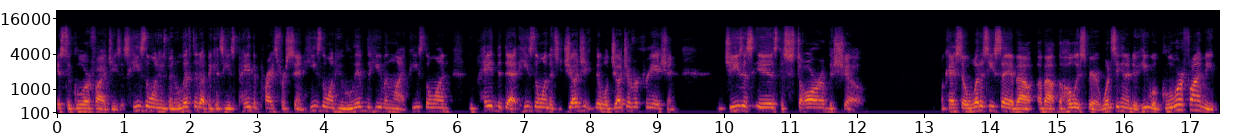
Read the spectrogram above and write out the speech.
is to glorify Jesus. He's the one who's been lifted up because he's paid the price for sin. He's the one who lived the human life. He's the one who paid the debt. He's the one that's judging that will judge over creation. Jesus is the star of the show. Okay, so what does he say about about the Holy Spirit? What is he going to do? He will glorify me.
